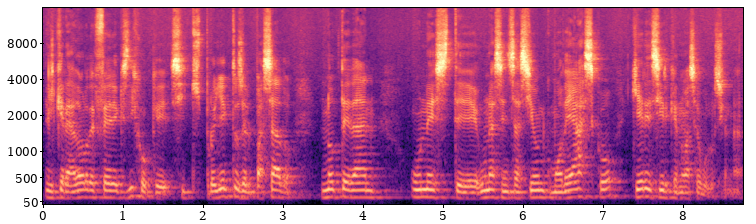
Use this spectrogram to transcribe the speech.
el creador de FedEx dijo que si tus proyectos del pasado no te dan un, este, una sensación como de asco, quiere decir que no has evolucionado.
